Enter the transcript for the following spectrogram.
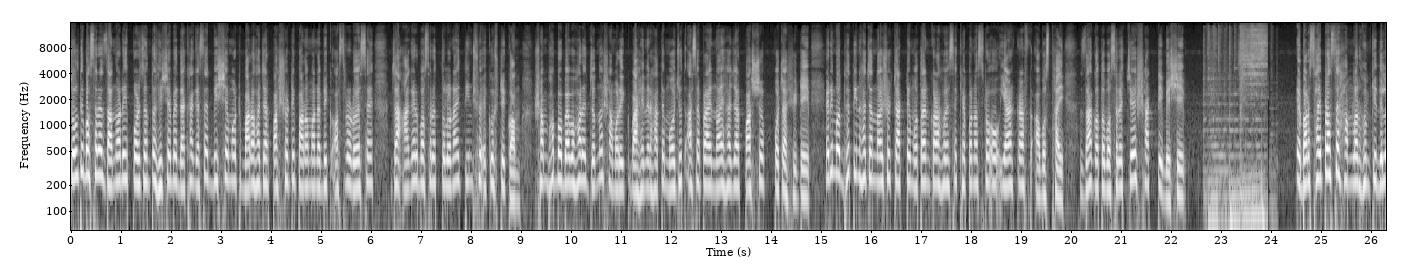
চলতি বছরের জানুয়ারি পর্যন্ত হিসেবে দেখা গেছে, বিশ্বে মোট বারো হাজার পাঁচশোটি পারমাণবিক অস্ত্র রয়েছে, যা আগের বছরের তুলনায় তিনশো একুশটি কম। সম্ভাব্য ব্যবহারের জন্য সামরিক বাহিনীর হাতে মজুদ আছে প্রায় নয় হাজার পাঁচশো পঁচাশিটি। এরই মধ্যে তিন হাজার নয়শো চারটি মোতায়েন করা হয়েছে ক্ষেপণাস্ত্র ও এয়ারক্রাফট অবস্থায়, যা গত বছরের চেয়ে ষাটটি বেশি। এবার সাইপ্রাসে হামলার হুমকি দিল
